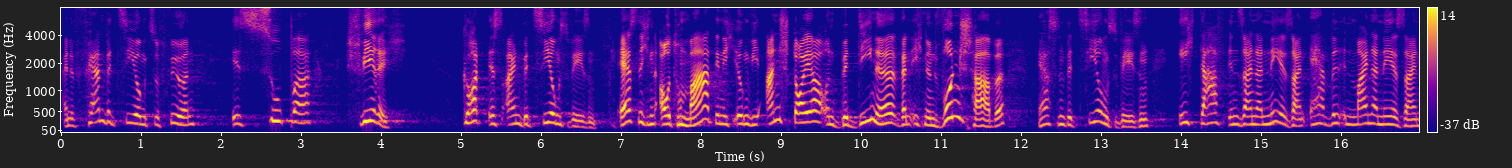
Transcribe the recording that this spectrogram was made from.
eine Fernbeziehung zu führen, ist super schwierig. Gott ist ein Beziehungswesen. Er ist nicht ein Automat, den ich irgendwie ansteuere und bediene, wenn ich einen Wunsch habe. Er ist ein Beziehungswesen. Ich darf in seiner Nähe sein. Er will in meiner Nähe sein.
